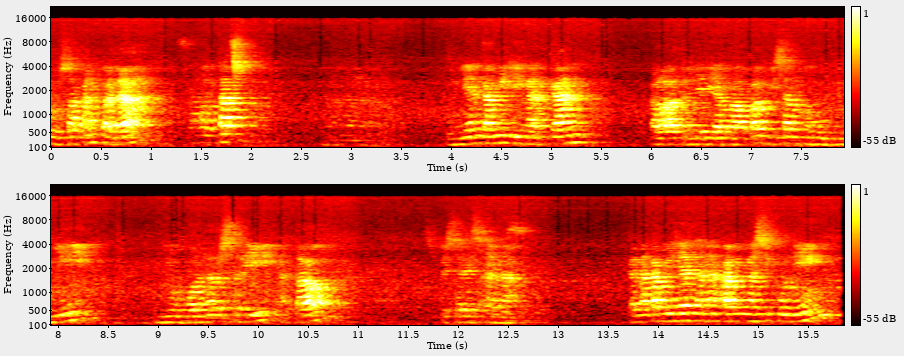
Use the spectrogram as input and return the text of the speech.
kerusakan pada otak. Nah, kemudian kami diingatkan kalau terjadi apa-apa bisa menghubungi newborn nursery atau spesialis anak. Karena kami lihat anak kami masih kuning,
